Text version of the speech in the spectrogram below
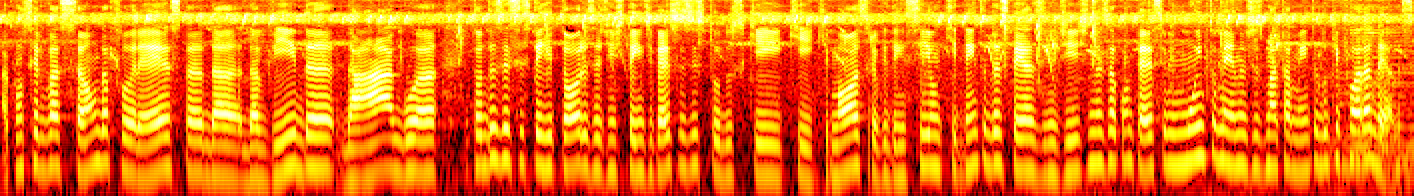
a conservação da floresta, da, da vida, da água. Todos esses territórios, a gente tem diversos estudos que, que, que mostram, evidenciam que dentro das terras indígenas acontece muito menos desmatamento do que fora delas.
